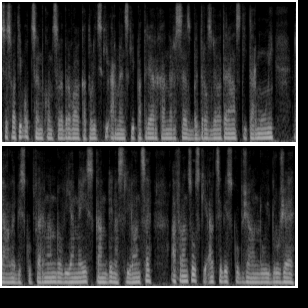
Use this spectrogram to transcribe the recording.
Se svatým otcem koncelebroval katolický arménský patriarcha Nerses Bedros 19. Tarmúny, dále biskup Fernando Vianney z Kandy na Sri Lance a francouzský arcibiskup Jean-Louis Bruget,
